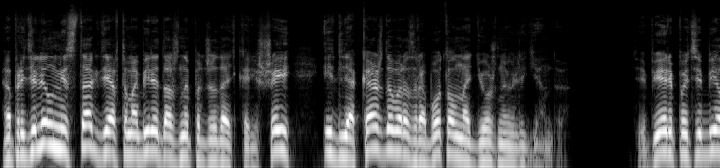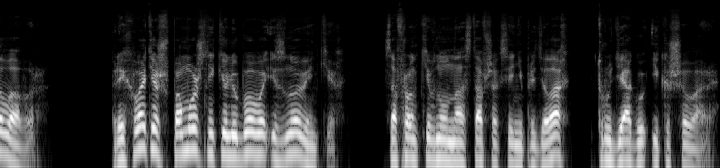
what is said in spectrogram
определил места, где автомобили должны поджидать корешей, и для каждого разработал надежную легенду. «Теперь по тебе, Лавр. Прихватишь в помощники любого из новеньких», Сафрон кивнул на оставшихся не при делах трудягу и кошевара.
